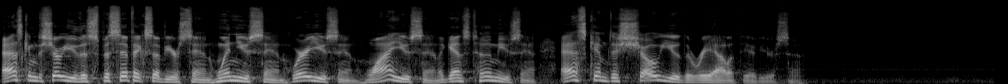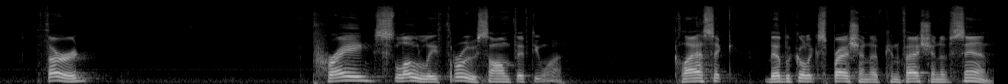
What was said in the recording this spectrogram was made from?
Ask Him to show you the specifics of your sin, when you sin, where you sin, why you sin, against whom you sin. Ask Him to show you the reality of your sin. Third, pray slowly through Psalm 51. Classic biblical expression of confession of sin.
